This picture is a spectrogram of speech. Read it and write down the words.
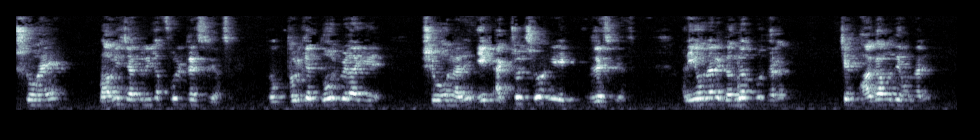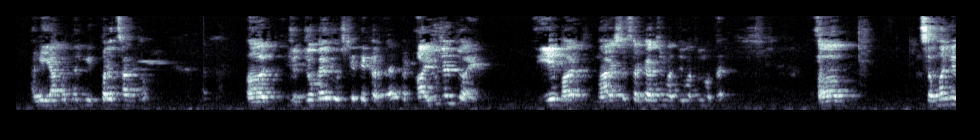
शो आहे. बावीस जानेवारीला फुल ड्रेस रिहर्सल आहे थोडक्यात दोन वेळा हे शो होणार आहे. एक ऍक्च्युअल शो आणि एक ड्रेस रिहर्सल आणि हे होणार आहे गंगापूर धरण चे भागामध्ये होणार आहे. आणि याबद्दल मी परत सांगतो. अं, जो काही गोष्टी ते करतात पण आयोजन जो आहे हे महाराष्ट्र सरकारच्या माध्यमातून होत आहे. सामान्य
